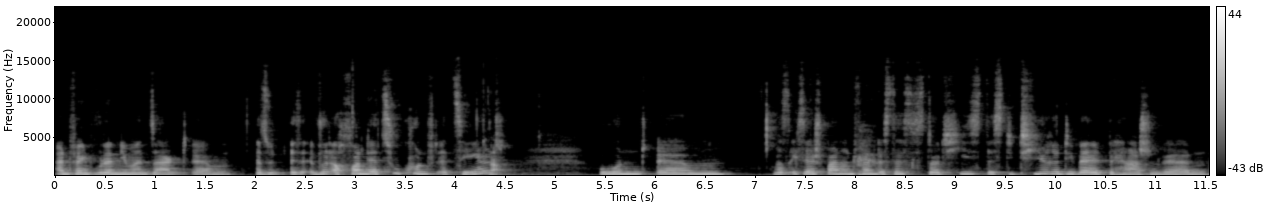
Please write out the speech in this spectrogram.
anfängt, wo dann jemand sagt, ähm, also es wird auch von der Zukunft erzählt. Ja. Und ähm, was ich sehr spannend fand, ist, dass es dort hieß, dass die Tiere die Welt beherrschen werden.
